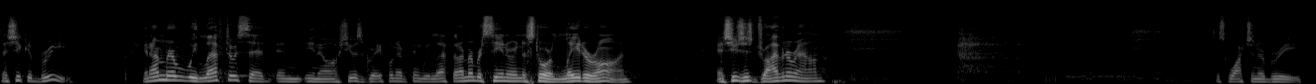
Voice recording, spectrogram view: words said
that she could breathe. And I remember we left her, said, and you know, she was grateful and everything we left. And I remember seeing her in the store later on, and she was just driving around, just watching her breathe.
